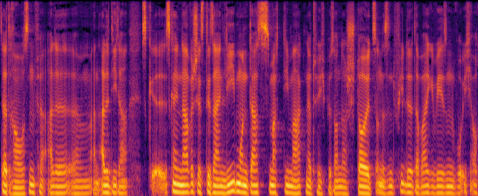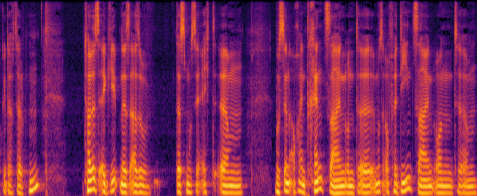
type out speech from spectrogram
da draußen für alle, ähm, an alle, die da skandinavisches Design lieben und das macht die Marken natürlich besonders stolz und es sind viele dabei gewesen, wo ich auch gedacht habe, hm, tolles Ergebnis, also das muss ja echt ähm, muss dann auch ein Trend sein und äh, muss auch verdient sein. Und ähm,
